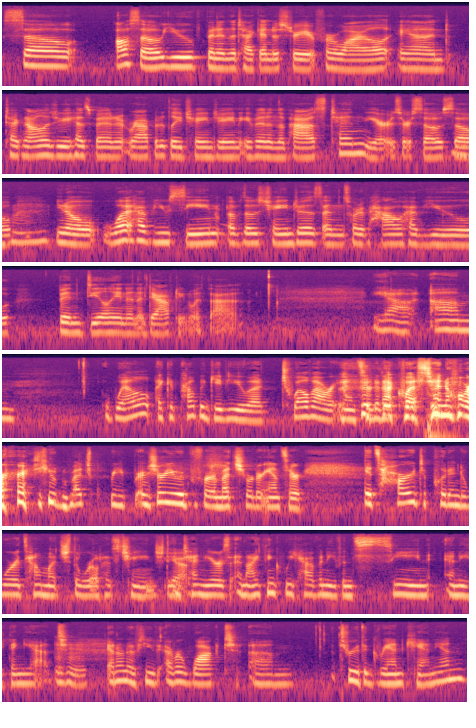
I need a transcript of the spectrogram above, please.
So, also, you've been in the tech industry for a while, and technology has been rapidly changing even in the past 10 years or so. So, you know, what have you seen of those changes, and sort of how have you been dealing and adapting with that? Yeah. Um, well, I could probably give you a 12 hour answer to that question, or you'd much, I'm sure you would prefer a much shorter answer. It's hard to put into words how much the world has changed Yeah. in 10 years, and I think we haven't even seen anything yet. Mm-hmm. I don't know if you've ever walked um, through the Grand Canyon,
